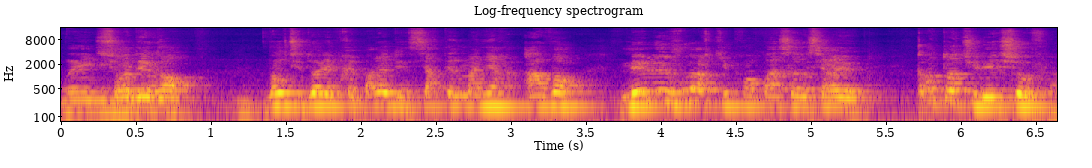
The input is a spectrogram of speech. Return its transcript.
Ouais, sur des grands. Donc tu dois les préparer d'une certaine manière avant. Mais le joueur qui prend pas ça au sérieux, quand toi tu l'échauffes, là,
